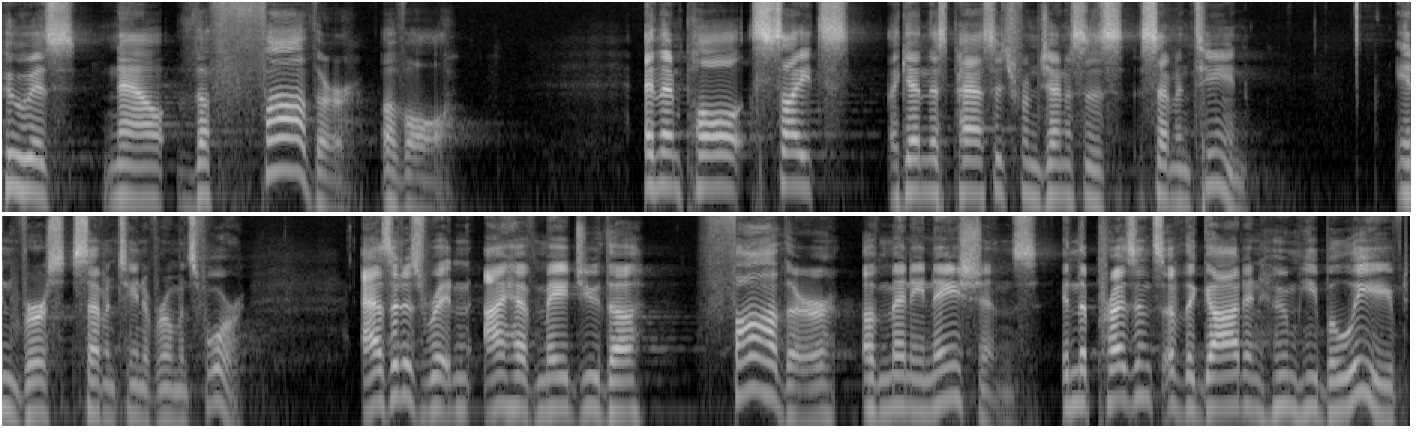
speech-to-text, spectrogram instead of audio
who is now the father of all. And then Paul cites again this passage from Genesis 17 in verse 17 of Romans 4. As it is written, I have made you the father of many nations, in the presence of the God in whom he believed,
